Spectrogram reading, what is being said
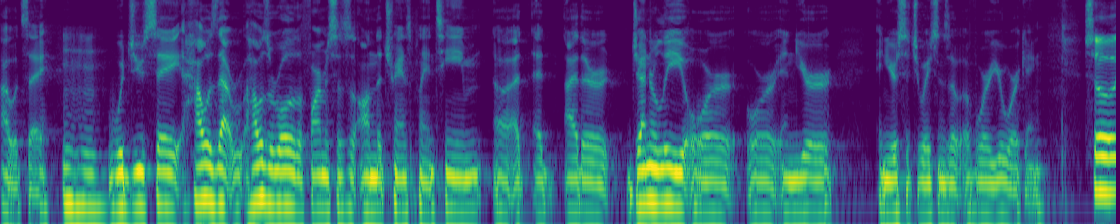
I would say. Mm-hmm. Would you say how was that? How was the role of the pharmacist on the transplant team uh, at, at, either generally or or in your in your situations of, of where you're working? So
